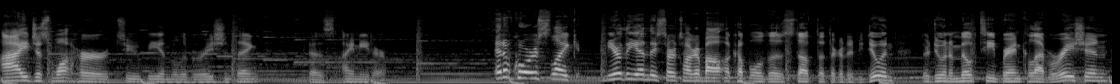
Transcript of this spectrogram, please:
I just want her to be in the Liberation thing because I need her. And of course, like near the end, they start talking about a couple of the stuff that they're going to be doing. They're doing a Milk Tea brand collaboration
